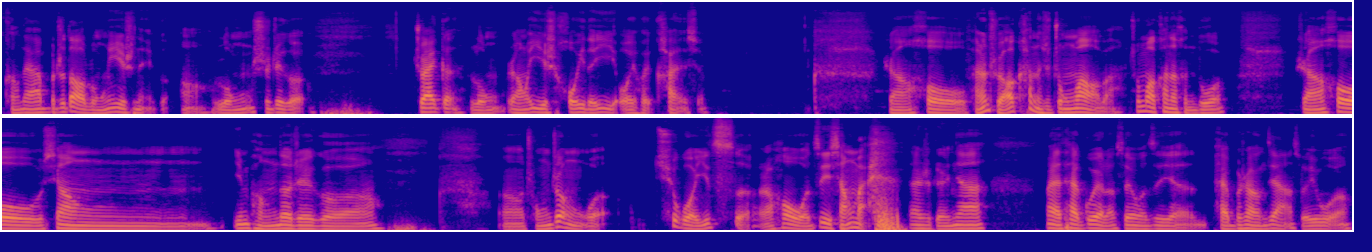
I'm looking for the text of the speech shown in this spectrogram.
可能大家不知道龙翼是哪个啊？龙是这个 dragon 龙，然后翼是后羿的翼，我也会看一下。然后反正主要看的是中贸吧，中贸看的很多。然后像殷鹏的这个。嗯，重正我去过一次，然后我自己想买，但是给人家卖的太贵了，所以我自己也拍不上价，所以我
